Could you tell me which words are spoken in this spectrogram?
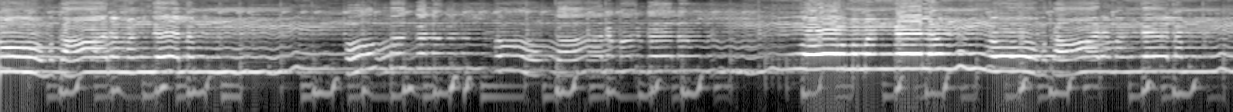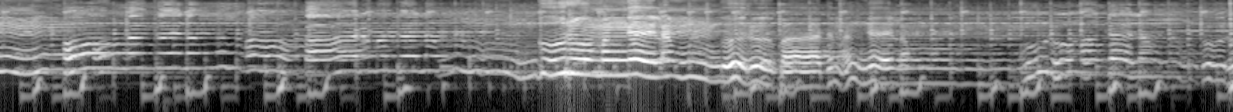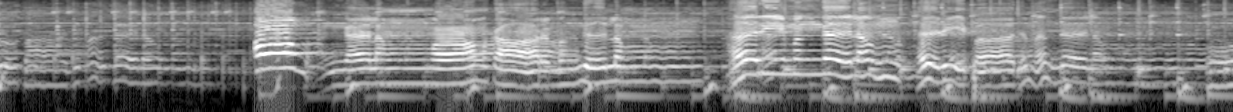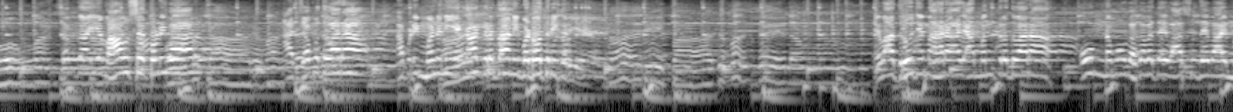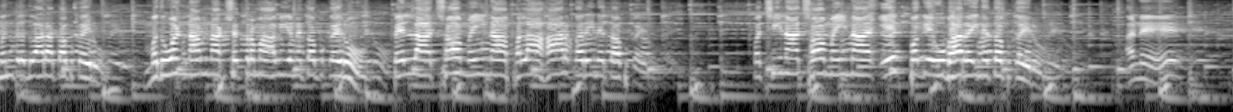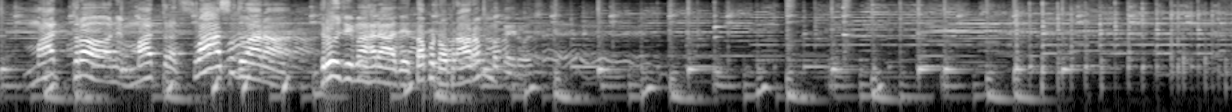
ઓમકાર મંગલમ. ગુરુપાદ મંગલમ ગુરુ મંગલમ ગુરુપાદ મંગલમ ઓમ મંગલમ ઓમકાર મંગલમ હરિ મંગલમ હરિપાદ મંગલમ ઓમ सबका ये भाव से थोड़ी बार આ જપ દ્વારા આપણી મનની એકાગ્રતાની બઢોતરી કરીએ હરિપાદ એવા ધ્રુવજી મહારાજ આ મંત્ર દ્વારા, ઓમ નમો ભગવતે વાસુદેવાય મંત્ર દ્વારા તપ કર્યું. મધુવન નામના ક્ષેત્રમાં આવી અને તપ કર્યું. પહેલા છ મહિના ફલાહાર કરીને તપ કર્યું. પછીના છ મહિના એક પગે ઊભા રહીને તપ કર્યું. અને માત્ર અને માત્ર શ્વાસ દ્વારા ધ્રુવજી મહારાજે તપનો પ્રારંભ કર્યો છે.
